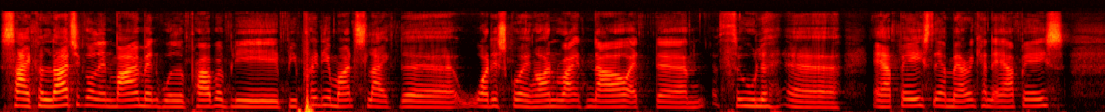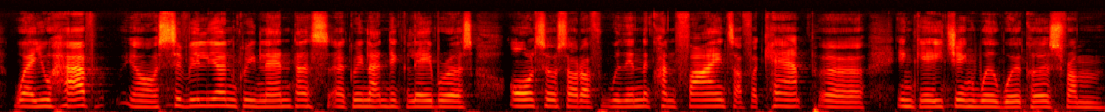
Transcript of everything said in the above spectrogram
psychological environment will probably be pretty much like the what is going on right now at um, Thule uh, Air Base, the American Air Base where you have you know civilian Greenlanders, uh, Greenlandic laborers, also sort of within the confines of a camp, uh, engaging with workers from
